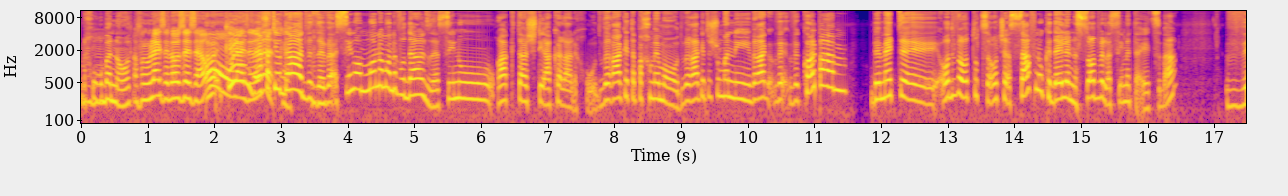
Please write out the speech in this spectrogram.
מחורבנות. אבל אולי זה לא זה, זה ההוא, אולי זה כן, לא ואיך את יודעת וזה, ועשינו המון המון עבודה על זה. עשינו רק את השתייה קלה לחוד, ורק את הפחמימות, ורק את השומנים, ורק, ו, וכל פעם באמת אה, עוד ועוד תוצאות שאספנו כדי לנסות ולשים את האצבע. ו,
